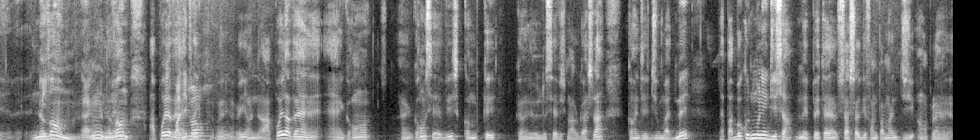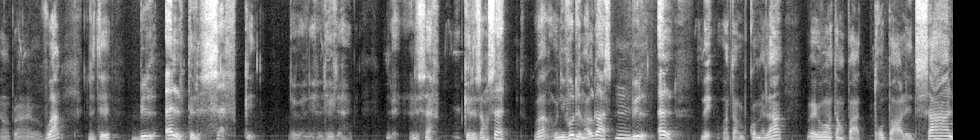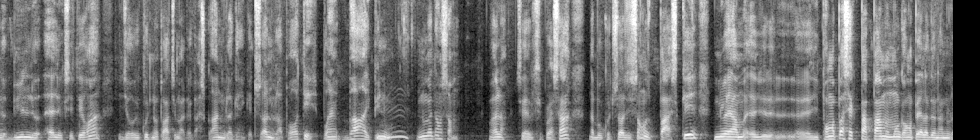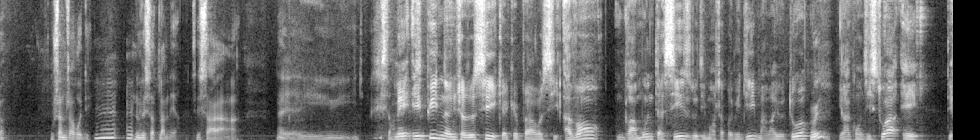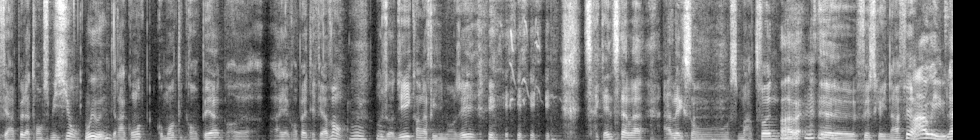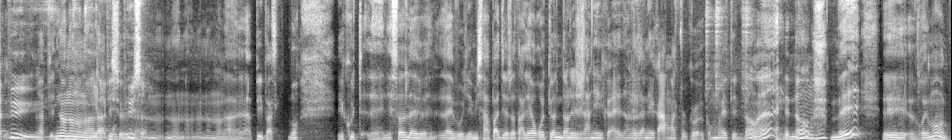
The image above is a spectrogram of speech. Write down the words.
novembre. hein, novembre. Après, il y avait un des truc- morts. oui, oui, on- après, il avait un, un grand, un grand service comme que, quand le, le service malgache là, quand il dit au mois de mai, il n'y a pas beaucoup de monde qui dit ça, mais peut-être ça, ça ne défend pas moi, dit en plein, en plein voix. Il était Bill L, était le chef que, le, le- le- le- le chef que les ancêtres, au niveau de le malgache, Bill L. Mais comme là, euh, on n'entend pas trop parler de ça, le Bill, le L, etc. Il dit, oh, écoute, nos partis Madagascar, nous la gagné tout ça, nous l'a porté, point, bas, et puis nous, nous mettons ensemble. Voilà, c'est pour ça, on a beaucoup de choses ici, parce que nous, euh, euh, il ne prend pas ce que papa, maman, grand-père la donne à nous là. Ou ça nous a redit. Nous veut sortir la mer. C'est ça. euh, il- il s'en Mais et puis il y a une chose aussi quelque part aussi. Avant, Gramoun t'assise le dimanche après-midi, maman est autour, Oui. il raconte l'histoire et tu fais un peu la transmission. Oui, oui. Tu racontes comment ton grand-père, euh, arrière-grand-père t'a fait avant. Aujourd'hui, quand on a fini de manger, chacun ça va avec son smartphone, Ah ouais. euh, fait ce qu'il a à faire. Ah oui. La pu. La pi- non, non, non, non, il la piste. plus, ça. Non, non, non, non, non, non, la, la piste, parce que, bon, écoute, les, les choses, l'ont évolué, mais ça ne veut pas dire que les retourne dans les années, dans les années 40, co- comme moi j'étais dedans, hein, non, mais, euh, vraiment,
